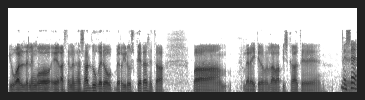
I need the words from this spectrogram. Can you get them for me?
igual lehenengo e, gaztenez azaldu, gero berriro euskeraz, eta, ba, beraik horrela, ba, pizka bat, e, Esa,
